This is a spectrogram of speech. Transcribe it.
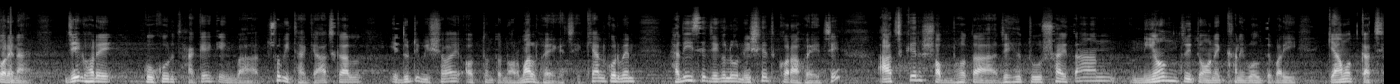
করে না। যে ঘরে কুকুর থাকে কিংবা ছবি থাকে, আজকাল এ দুটি বিষয় অত্যন্ত নর্মাল হয়ে গেছে। খেয়াল করবেন, হাদিসে যেগুলো নিষেধ করা হয়েছে, আজকের সভ্যতা যেহেতু শয়তান নিয়ন্ত্রিত অনেকখানি বলতে পারি, কেয়ামত কাছে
